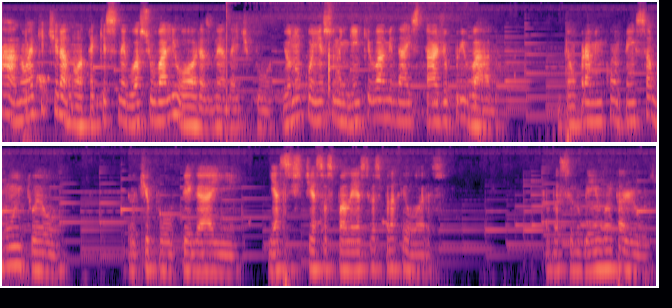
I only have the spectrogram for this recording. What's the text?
Ah, não é que tira nota, é que esse negócio vale horas, né? Daí, tipo, eu não conheço ninguém que vá me dar estágio privado. Então, pra mim, compensa muito eu, eu tipo, pegar e, e assistir essas palestras pra ter horas. Acaba sendo bem vantajoso.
